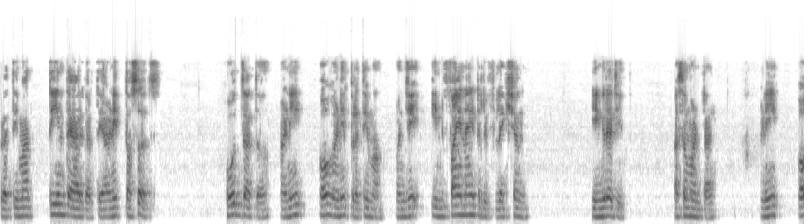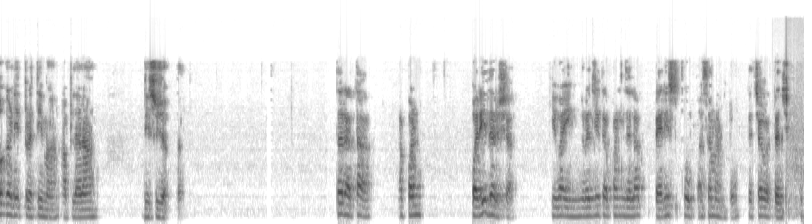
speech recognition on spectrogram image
प्रतिमा तीन तयार करते आणि तसंच होत जातं आणि अगणित प्रतिमा म्हणजे इन्फायनाईट रिफ्लेक्शन इंग्रजीत असं म्हणतात. आणि अगणित प्रतिमा आपल्याला दिसू शकतात. तर आता आपण परिदर्शक किंवा इंग्रजीत आपण ज्याला पेरिस्कोप असं म्हणतो त्याच्याबद्दल शिकतो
